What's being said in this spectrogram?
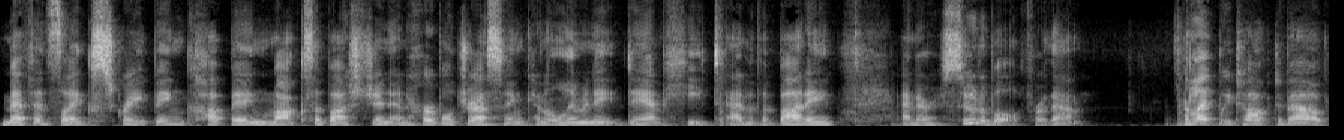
Methods like scraping, cupping, moxibustion, and herbal dressing can eliminate damp heat out of the body and are suitable for them. And like we talked about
